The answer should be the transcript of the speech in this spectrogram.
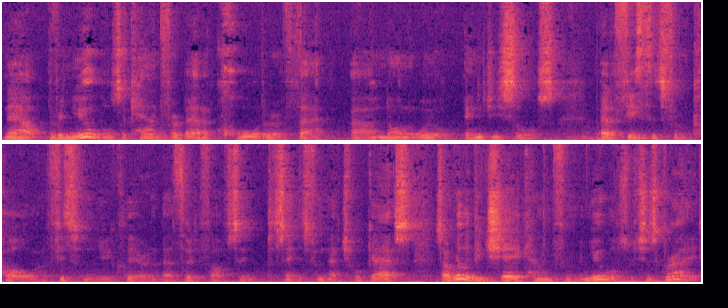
Now, the renewables account for about a quarter of that uh, non oil energy source. About a fifth is from coal and a fifth from nuclear, and about 35% is from natural gas. So, a really big share coming from renewables, which is great.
